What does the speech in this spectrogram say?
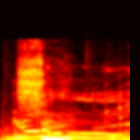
See?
